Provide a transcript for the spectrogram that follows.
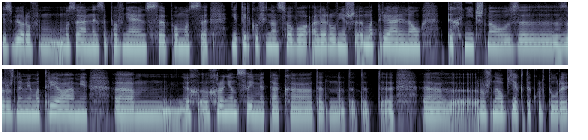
i zbiorów muzealnych, zapewniając pomoc nie tylko finansową, ale również materialną, techniczną, z, z różnymi materiałami chroniącymi tak, te, te, te, te, różne obiekty kultury.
